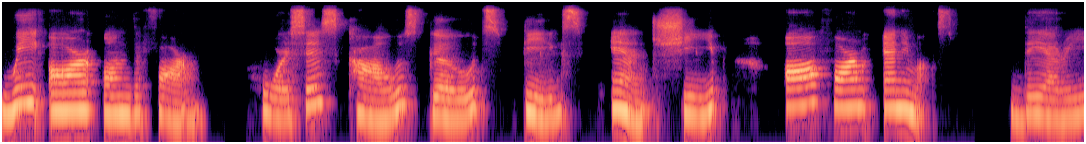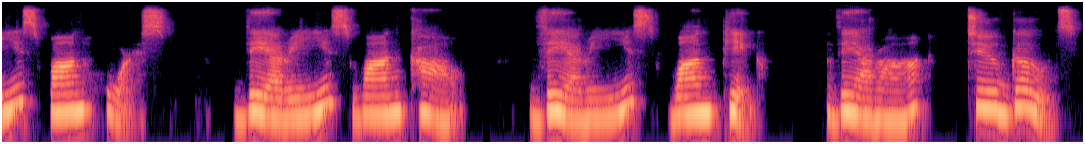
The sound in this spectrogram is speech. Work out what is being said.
We are on the farm. Horses, cows, goats, pigs, and sheep are farm animals. There is one horse. There is one cow. There is one pig. There are two goats.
